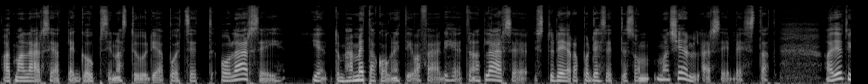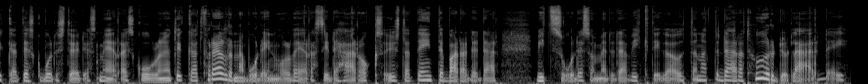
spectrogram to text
att man lär sig att lägga upp sina studier på ett sätt och lär sig de här metakognitiva färdigheterna, att lära sig studera på det sättet som man själv lär sig bäst. Att, att jag tycker att det borde stödjas mera i skolan. Jag tycker att föräldrarna borde involveras i det här också. Just att det är inte bara det där vitsordet som är det där viktiga, utan att det där att hur du lär dig.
